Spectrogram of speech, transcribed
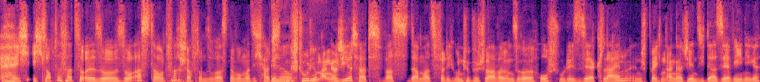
äh, Ich, ich glaube, das war so, so, so Asta und Fachschaft und sowas, ne, wo man sich halt Genau. im Studium engagiert hat, was damals völlig untypisch war, weil unsere Hochschule ist sehr klein, entsprechend engagieren sich da sehr wenige.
